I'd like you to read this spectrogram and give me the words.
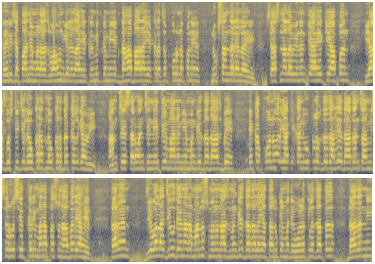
खैरीच्या पाण्यामुळे आज वाहून गेलेला आहे. कमीत कमी एक दहा बारा एकराचं पूर्णपणे नुकसान झालेलं आहे. शासनाला विनंती आहे की आपण या गोष्टीची लवकरात लवकर दखल घ्यावी. आमचे सर्वांचे नेते माननीय मंगेश दादा आजबे एका फोनवर या ठिकाणी उपलब्ध झाले. दादांचा आम्ही सर्व शेतकरी मनापासून आभारी आहेत. कारण जीवाला जीव देणारा माणूस म्हणून आज मंगेश दादाला या तालुक्यामध्ये ओळखलं जातं. दादांनी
